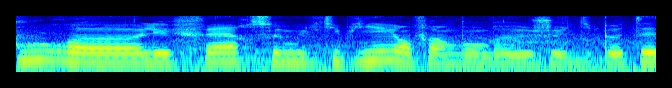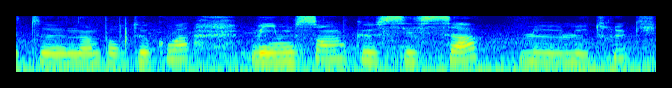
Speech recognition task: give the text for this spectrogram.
pour euh, les faire se multiplier. Enfin bon, bah, je dis peut-être euh, n'importe quoi, mais il me semble que c'est ça le, truc.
